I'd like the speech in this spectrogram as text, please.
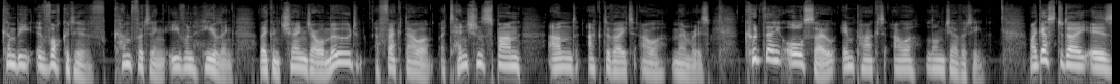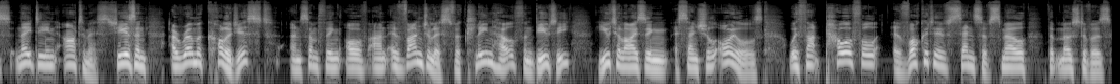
can be evocative, comforting, even healing. They can change our mood, affect our attention span, and activate our memories. Could they also impact our longevity? My guest today is Nadine Artemis. She is an aromacologist and something of an evangelist for clean health and beauty, utilizing essential oils with that powerful, evocative sense of smell that most of us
